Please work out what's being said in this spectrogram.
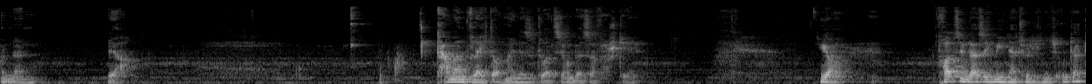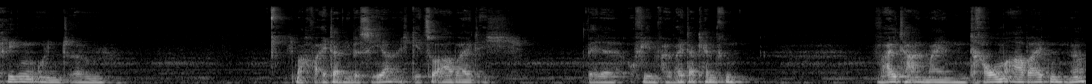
Und dann, ja, kann man vielleicht auch meine Situation besser verstehen. Ja, trotzdem lasse ich mich natürlich nicht unterkriegen und ähm, ich mache weiter wie bisher. Ich gehe zur Arbeit, ich werde auf jeden Fall weiterkämpfen, weiter an meinen Traum arbeiten, ne?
